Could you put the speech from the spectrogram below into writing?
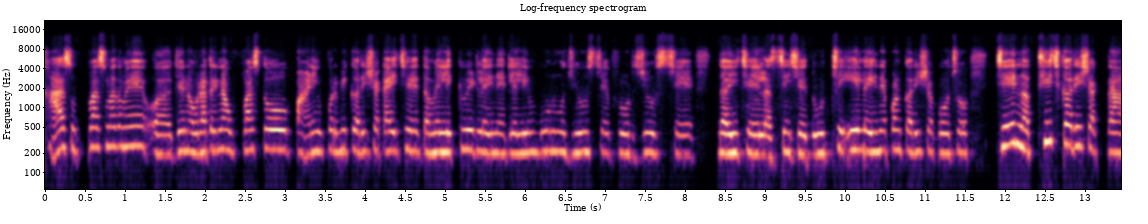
ખાસ ઉપવાસમાં તમે જે નવરાત્રીના ઉપવાસ તો પાણી ઉપર બી કરી શકાય છે. તમે લિક્વિડ લઈને એટલે લીંબુનું જ્યુસ છે ફ્રૂટ જ્યુસ છે, દહીં છે, લસ્સી છે, દૂધ છે, એ લઈને પણ કરી શકો છો. જે નથી જ કરી શકતા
